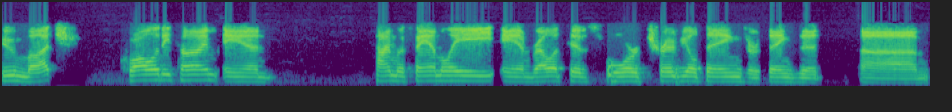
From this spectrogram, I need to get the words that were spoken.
too much quality time and time with family and relatives for trivial things or things that um,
